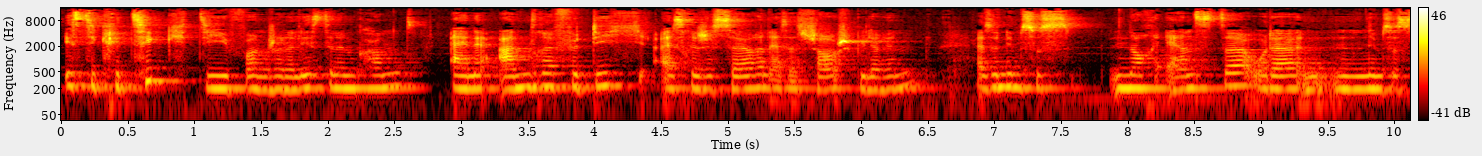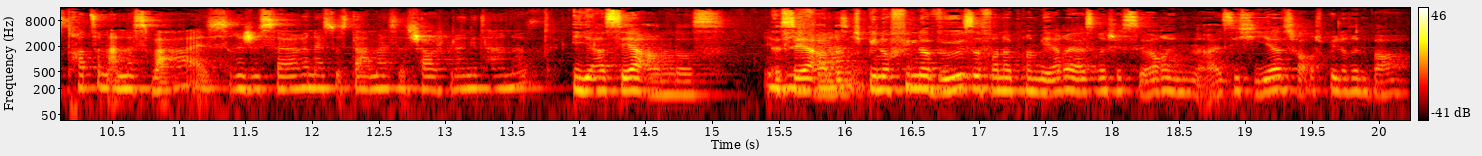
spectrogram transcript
Ist die Kritik, die von Journalistinnen kommt, eine andere für dich als Regisseurin als als Schauspielerin? Also nimmst du es noch ernster oder nimmst du es trotzdem anders wahr als Regisseurin, als du es damals als Schauspielerin getan hast? Ja, sehr anders. Inwiefern? Sehr anders. Ich bin noch viel nervöser von der Premiere als Regisseurin, als ich je als Schauspielerin war.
